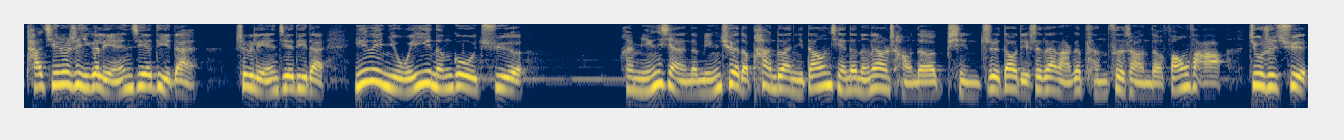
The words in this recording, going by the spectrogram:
它其实是一个连接地带，是个连接地带，因为你唯一能够去很明显的、明确的判断你当前的能量场的品质到底是在哪个层次上的方法，就是去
